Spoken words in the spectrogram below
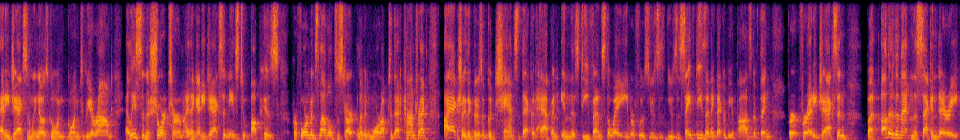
Eddie Jackson, we know is going going to be around at least in the short term. I think Eddie Jackson needs to up his performance level to start living more up to that contract. I actually think there's a good chance that that could happen in this defense. The way Eberflus uses uses safeties, I think that could be a positive thing for for Eddie Jackson. But other than that, in the secondary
